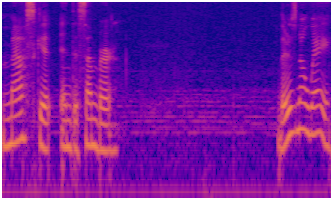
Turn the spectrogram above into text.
mask it in December. There's no way.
